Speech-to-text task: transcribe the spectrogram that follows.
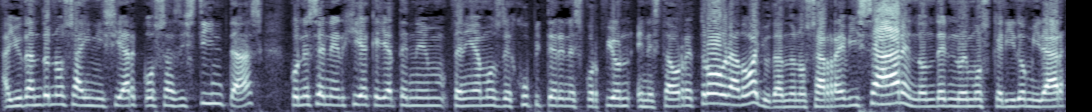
ayudándonos a iniciar cosas distintas, con esa energía que ya teníamos de Júpiter en Escorpión en estado retrógrado, ayudándonos a revisar en donde no hemos querido mirar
